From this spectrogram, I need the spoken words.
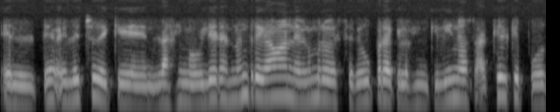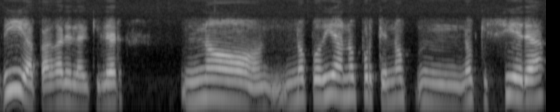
El, el, hecho de que las inmobiliarias no entregaban el número de CBU para que los inquilinos, aquel que podía pagar el alquiler, no, no podía, no porque no, mm, no quisiera,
